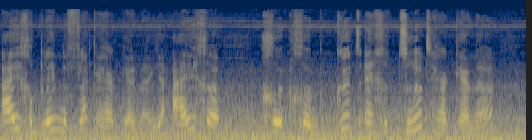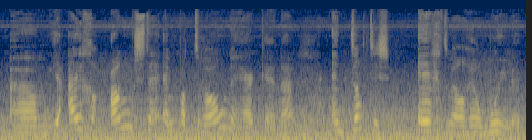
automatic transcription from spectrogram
eigen blinde vlekken herkennen. Je eigen gekut en getrut herkennen. Um, je eigen angsten en patronen herkennen. En dat is echt wel heel moeilijk.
